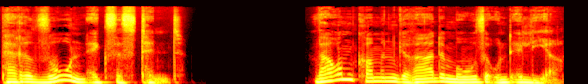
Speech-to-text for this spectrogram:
Person existent. Warum kommen gerade Mose und Elia?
